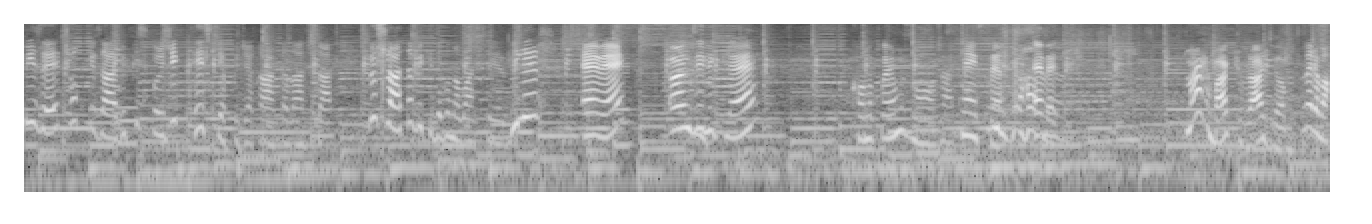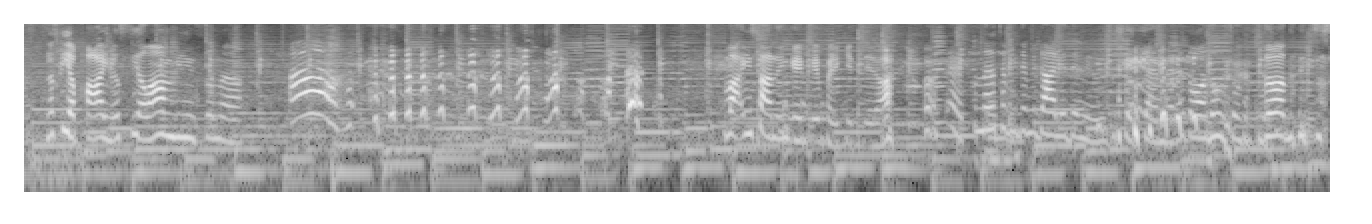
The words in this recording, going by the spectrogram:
Bize çok güzel bir psikolojik test yapacak arkadaşlar. Büşra tabii ki de buna başlayabilir. Evet. Öncelikle konuklarımız mı olacak? Neyse. evet. Merhaba Kübra'cığım. Merhaba. Nasıl yapay, nasıl yalan bir insanı. Aa, Va insanların garip garip hareketleri var. evet bunlara tabii de müdahale edemiyoruz bu şeklenlere doğada olduğumuz. Doğadayız.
